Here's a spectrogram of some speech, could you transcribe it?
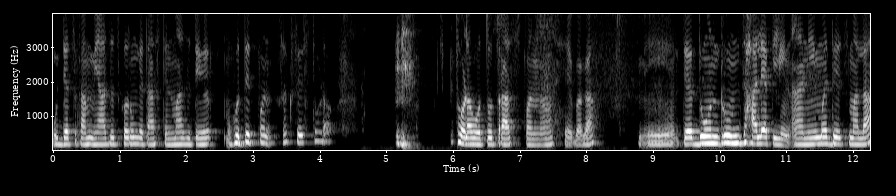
उद्याचं काम मी आजच करून घेत असते आणि माझं ते होतेत पण सक्सेस थोडं. थोडा होतो त्रास पण हे बघा. मी त्या दोन रूम झाल्या क्लीन आणि मध्येच मला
